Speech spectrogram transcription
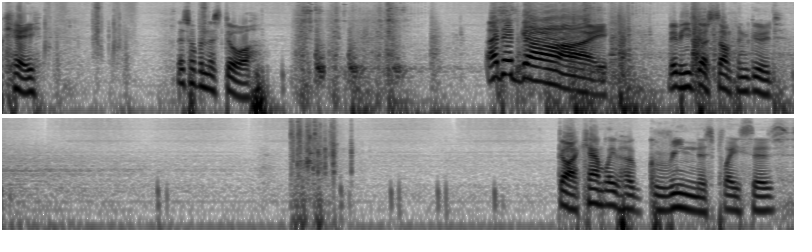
Okay. Let's open this door. A dead guy! Maybe he's got something good. God, I can't believe how green this place is.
